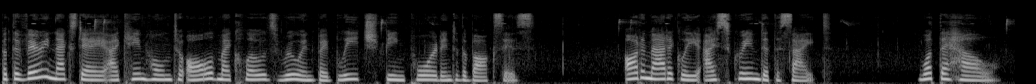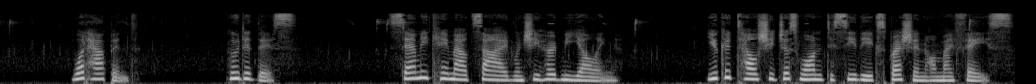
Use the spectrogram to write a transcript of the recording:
But the very next day I came home to all of my clothes ruined by bleach being poured into the boxes. Automatically I screamed at the sight. What the hell? What happened? Who did this? Sammy came outside when she heard me yelling. You could tell she just wanted to see the expression on my face.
